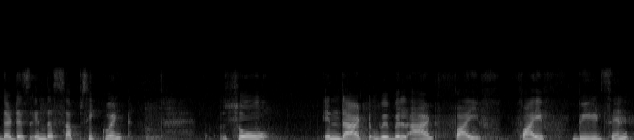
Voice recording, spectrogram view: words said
That is in the subsequent so in that we will add 5 5 beads in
